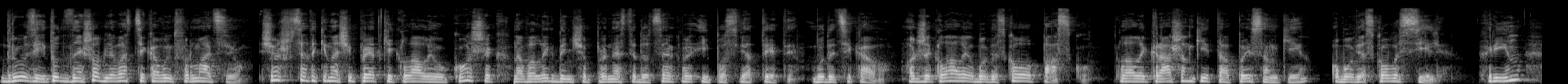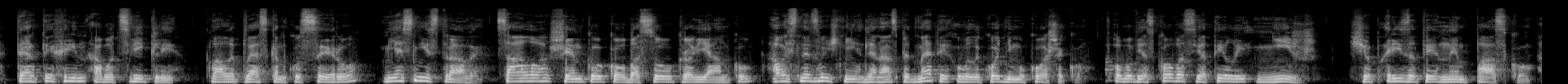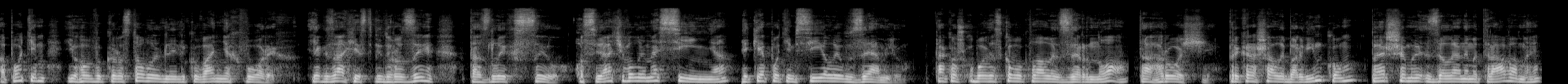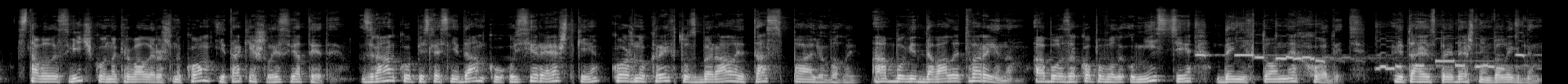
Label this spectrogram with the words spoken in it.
Друзі, і тут знайшов для вас цікаву інформацію. Що ж все-таки наші предки клали у кошик на Великдень, щоб принести до церкви і посвятити? Буде цікаво. Отже, клали обов'язково паску, клали крашанки та писанки, обов'язково сіль, хрін, тертий хрін або цвіклі, клали плесканку сиру, м'ясні страви, сало, шинку, ковбасу, кров'янку. А ось незвичні для нас предмети у великодньому кошику. Обов'язково святили ніж щоб різати ним паску, а потім його використовували для лікування хворих, як захист від грози та злих сил, освячували насіння, яке потім сіяли в землю. Також обов'язково клали зерно та гроші, прикрашали барвінком, першими зеленими травами, ставили свічку, накривали рушником і так ішли святити. Зранку, після сніданку, усі рештки кожну крихту збирали та спалювали, або віддавали тваринам, або закопували у місці, де ніхто не ходить. Вітаю з прийдешнім Великднем!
